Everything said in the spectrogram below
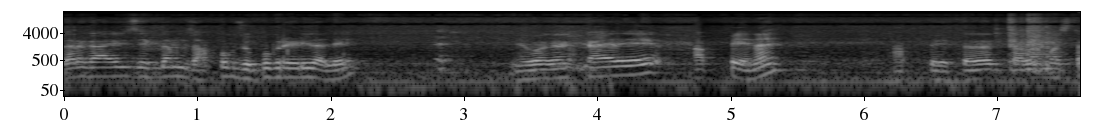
तर गाईज एकदम झापूक झुपूक रेडी झाले. हे बघा काय रे? आप्पे ना? आप्पे. तर चला मस्त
